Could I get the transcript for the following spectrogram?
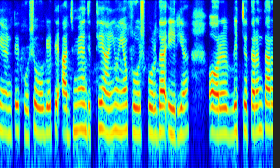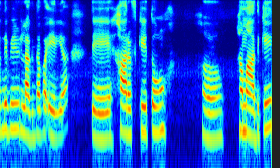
ਘੈਂਟ ਤੇ ਖੁਸ਼ ਹੋਵੋਗੇ ਤੇ ਅੱਜ ਮੈਂ ਜਿੱਥੇ ਆਈ ਹੋਈ ਹਾਂ ਫਿਰੋਜ਼ਪੁਰ ਦਾ ਏਰੀਆ ਔਰ ਵਿੱਚ ਤਰਨਤਾਰਨ ਦੇ ਵੀ ਲੱਗਦਾ ਵਾ ਏਰੀਆ ਤੇ ਹਰਫਕੇ ਤੋਂ ਹਮਾਦਕੇ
